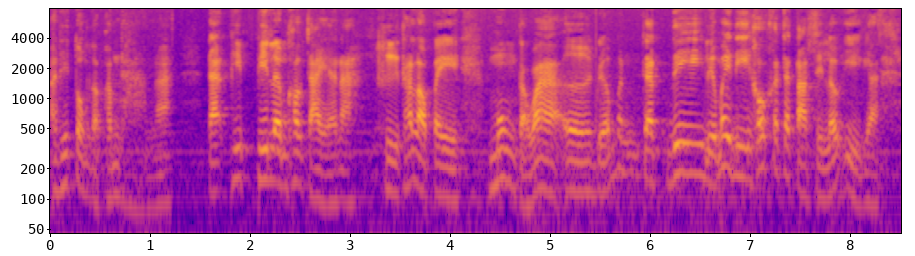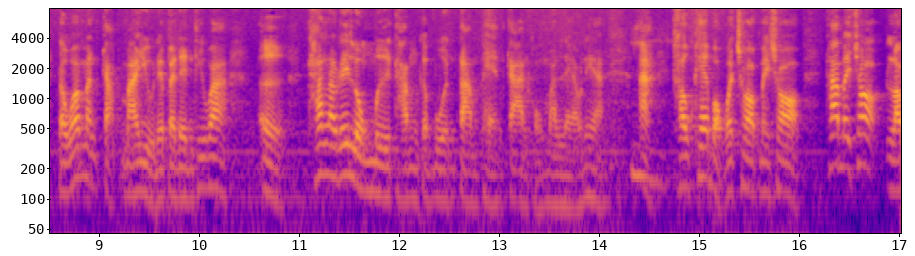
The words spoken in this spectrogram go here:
อันที่ตรงกับคำถามนะ แต่พี่พี่เริ่มเข้าใจแล้วนะ คือถ้าเราไปมุ่งแต่ว่า เออ เดี๋ยวมันจะดีหรือไม่ดีเขาก็จะตัดสินแล้วอีกอะแต่ว่ามันกลับมาอยู่ในประเด็นที่ว่า เออ ถ้าเราได้ลงมือทำกระบวนตามแผนการของมันแล้วเนี่ย อะเขาแค่บอกว่าชอบไม่ชอบ ถ้าไม่ชอบเรา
